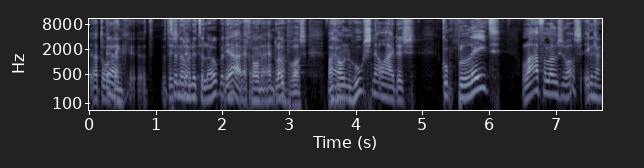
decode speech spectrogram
Ja, toch, Ja. denk ik... het- Wat is 20 het? minuten lopen. Ja, echt gewoon aan het lopen was. Maar gewoon hoe snel hij dus compleet laveloos was. Ik, Ja.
